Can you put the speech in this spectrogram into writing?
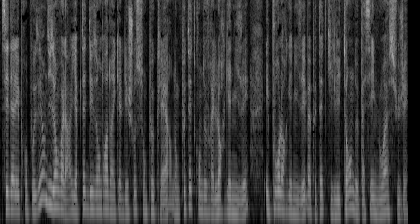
c'est d'aller proposer en disant voilà, il y a peut-être des endroits dans lesquels des choses sont peu claires, donc peut-être qu'on devrait l'organiser. Et pour l'organiser, bah, peut-être qu'il est temps de passer une loi à ce sujet.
